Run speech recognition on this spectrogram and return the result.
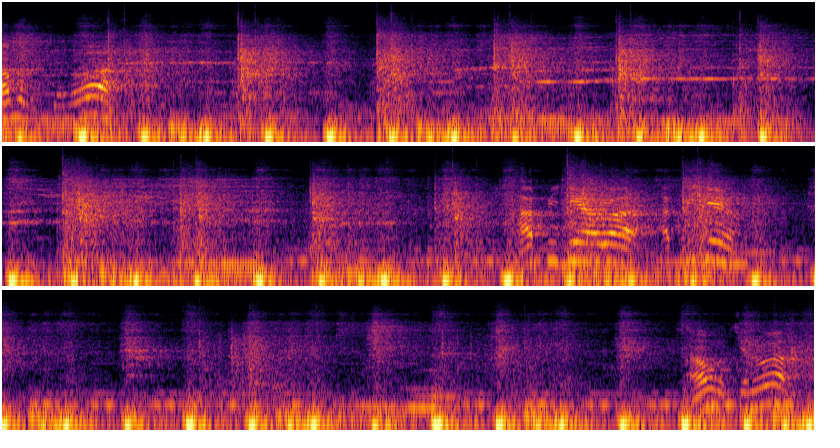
Vamos, chegou. Rapidinho agora, rapidinho. Vamos, continua.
